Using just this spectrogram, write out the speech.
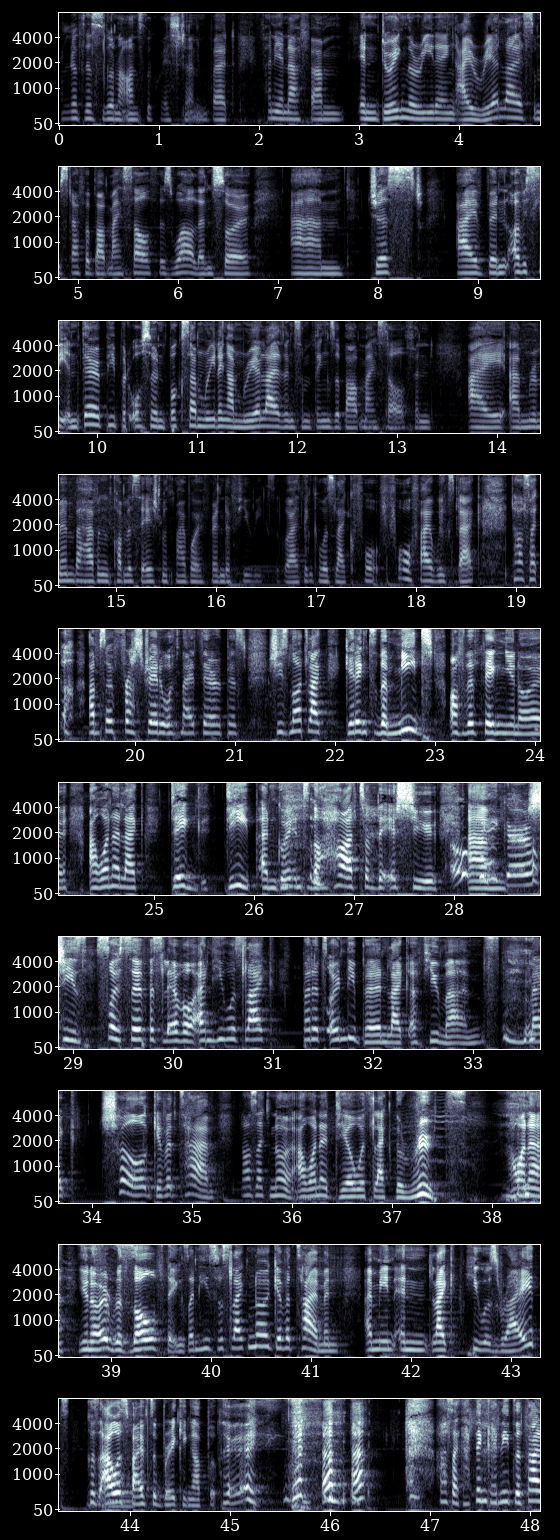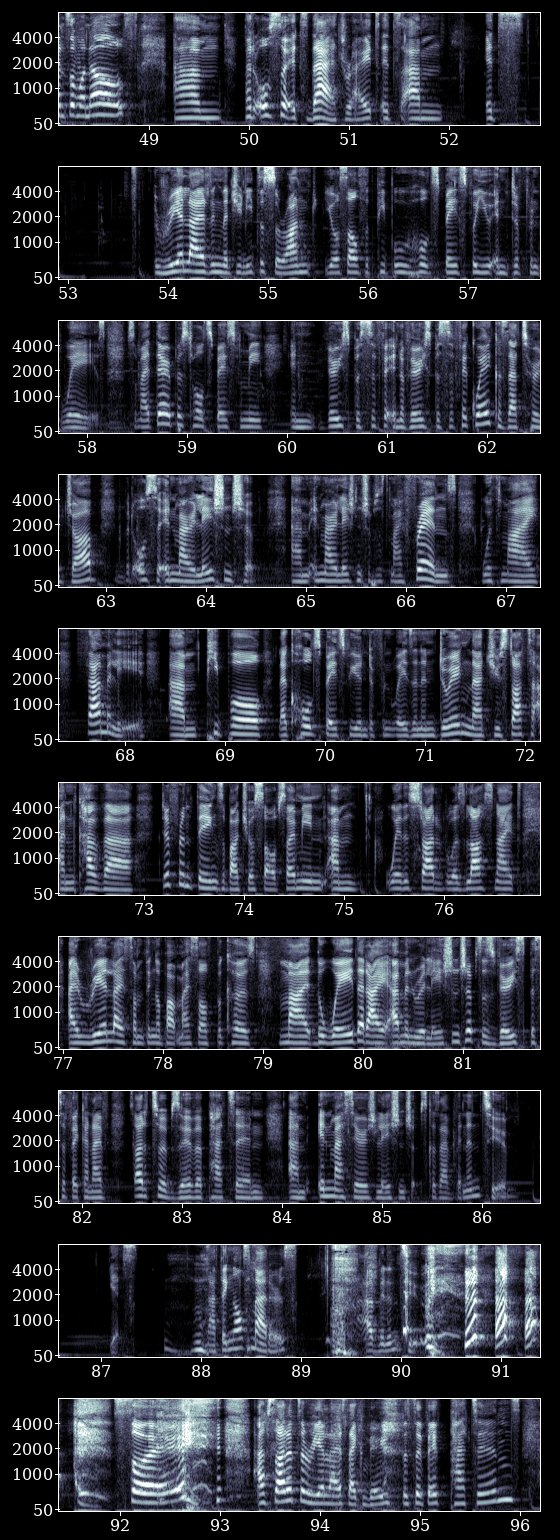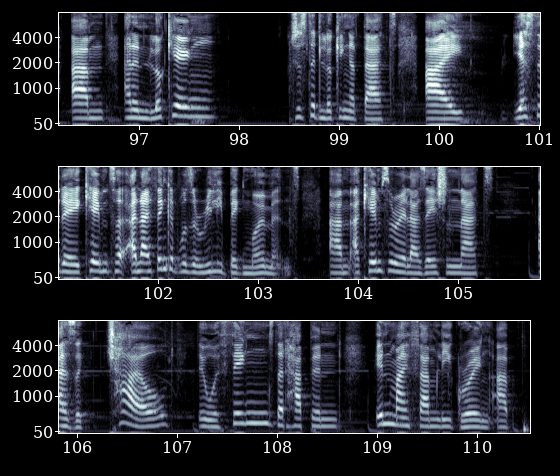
I don't know if this is going to answer the question, but funny enough, um, in doing the reading, I realized some stuff about myself as well, and so um, just I've been obviously in therapy, but also in books I'm reading, I'm realizing some things about myself. And I um, remember having a conversation with my boyfriend a few weeks ago. I think it was like four, four or five weeks back. And I was like, oh, I'm so frustrated with my therapist. She's not like getting to the meat of the thing, you know. I want to like dig deep and go into the heart of the issue. Um, Okay, girl. She's so surface level. And he was like, but it's only been like a few months. like, chill, give it time. And I was like, no, I want to deal with like the roots. I want to, you know, resolve things. And he's just like, no, give it time. And I mean, and like, he was right because I was five to breaking up with her. I was like, I think I need to find someone else. Um, but also, it's that, right? It's, um, it's, realizing that you need to surround yourself with people who hold space for you in different ways. So my therapist holds space for me in very specific, in a very specific way, because that's her job. But also in my relationship, um, in my relationships with my friends, with my family, um, people like hold space for you in different ways. And in doing that, you start to uncover different things about yourself. So I mean, um, where this started was last night. I realized something about myself because my the way that I am in relationships is very specific, and I've started to observe a pattern um, in my serious relationships because I've been into. Yes, nothing else matters. I've been into. so I've started to realize like very specific patterns. Um, and in looking, just at looking at that, I yesterday came to, and I think it was a really big moment. Um, I came to realization that as a child, there were things that happened in my family growing up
